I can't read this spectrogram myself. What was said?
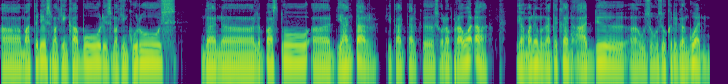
uh, mata dia semakin kabur, dia semakin kurus dan uh, lepas tu uh, dihantar, kita hantar ke seorang perawat lah yang mana mengatakan ada uh, unsur-unsur kena gangguan.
